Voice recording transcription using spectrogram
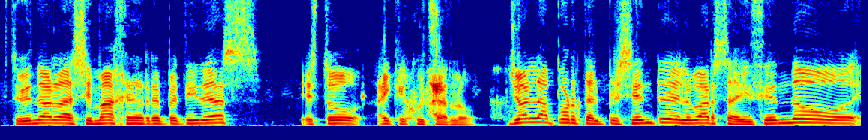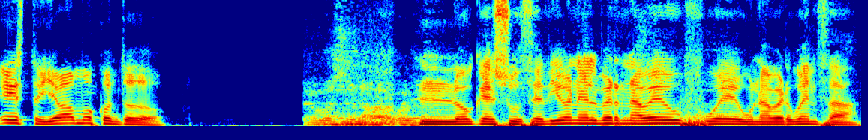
estoy viendo ahora las imágenes repetidas, esto hay que escucharlo. Joan Laporta, el presidente del Barça, diciendo esto, ya vamos con todo. Lo que sucedió en el Bernabéu fue una vergüenza.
